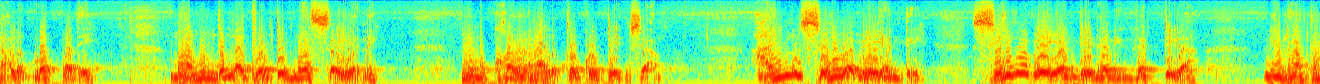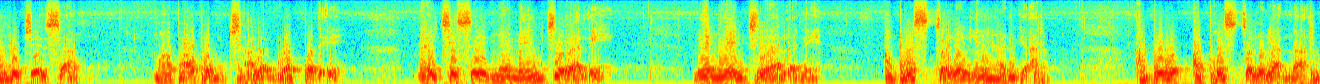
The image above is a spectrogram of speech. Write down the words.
చాలా గొప్పది. మా ముందున్నటువంటి మెస్ అయ్యని మేము కొరడాలతో కొట్టించాం. ఆయన్ను సులువ వేయండి. సిలువ వేయండి అని గట్టిగా నినాదాలు చేశాం. మా పాపం చాలా గొప్పది. దయచేసి మేమేం చేయాలి? మేమేం చేయాలని అపోస్తలుల్ని అడిగారు. అప్పుడు అపోస్తలు అన్నారు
